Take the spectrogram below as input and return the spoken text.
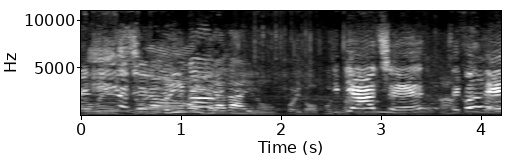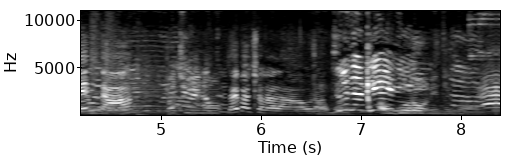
Ce l'ho. Primo il gattino, poi dopo. Ti piace? Sei contenta? Bacino. Dai bacio alla Laura. Giulia, vieni! Auguroni tesoro.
